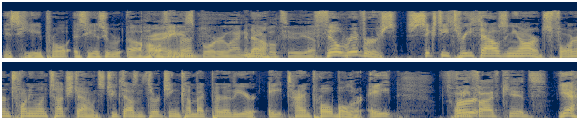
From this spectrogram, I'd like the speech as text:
Is he a pro? Is he a Super uh, Hall right, of Famer? He's borderline to no. people too. Yeah. Phil Rivers, 63,000 yards, 421 touchdowns, 2013 Comeback Player of the Year, eight time Pro Bowler, eight 25 kids. Yeah,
